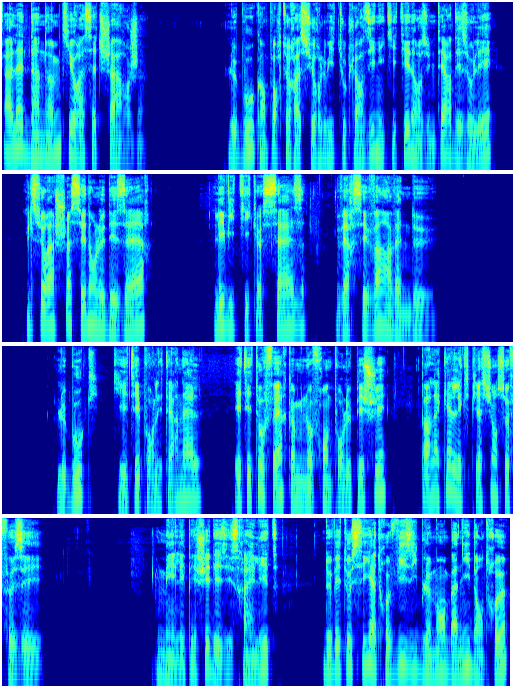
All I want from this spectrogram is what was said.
à l'aide d'un homme qui aura cette charge. Le bouc emportera sur lui toutes leurs iniquités dans une terre désolée, il sera chassé dans le désert. Lévitique 16, versets 20 à 22. Le bouc, qui était pour l'Éternel, était offert comme une offrande pour le péché, par laquelle l'expiation se faisait. Mais les péchés des Israélites devaient aussi être visiblement bannis d'entre eux,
